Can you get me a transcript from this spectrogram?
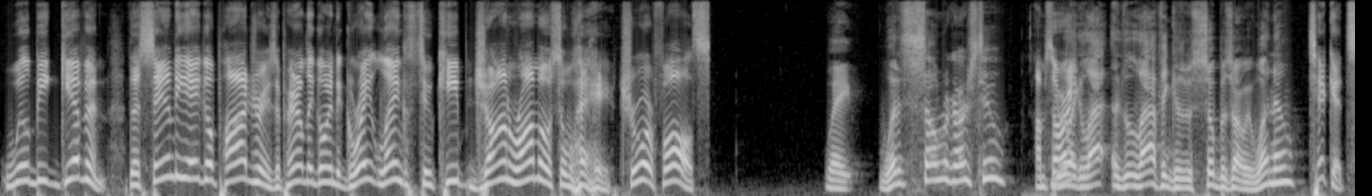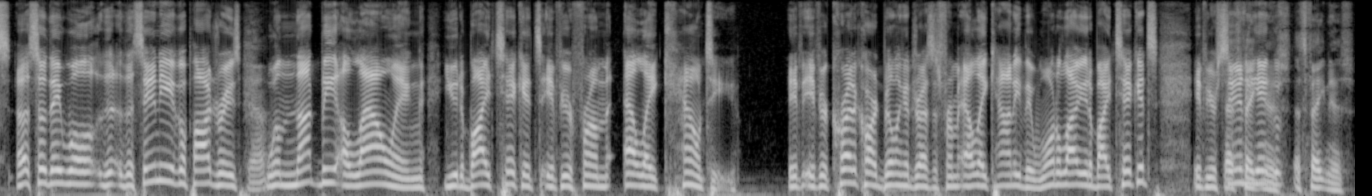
will be given. The San Diego Padres apparently going to great lengths to keep John Ramos away. True or false? Wait, what is this all in regards to? I'm sorry? You're like la- laughing because it was so bizarre. Wait, what now? Tickets. Uh, so they will. The, the San Diego Padres will not be allowing you to buy tickets if you're from L.A. County. If, if your credit card billing address is from L.A. County, they won't allow you to buy tickets. If you're San That's fake Diego, news. That's fake news.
